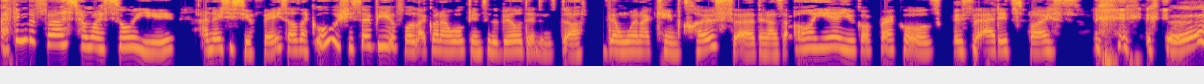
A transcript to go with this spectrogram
I think the first time I saw you, I noticed your face. I was like, oh, she's so beautiful. Like when I walked into the building and stuff. Then when I came closer, then I was like, oh yeah, you got freckles. It's the added spice. Uh,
